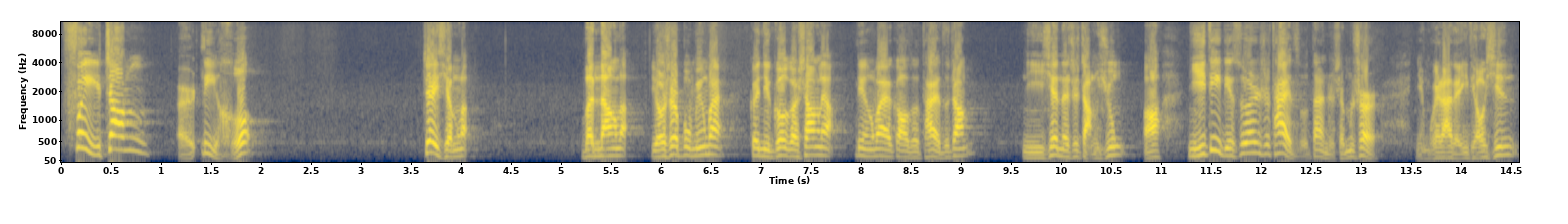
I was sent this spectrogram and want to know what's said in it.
废张而立和，这行了，稳当了。有事不明白，跟你哥哥商量。另外告诉太子张，你现在是长兄啊，你弟弟虽然是太子，但是什么事儿，你们哥俩得一条心。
